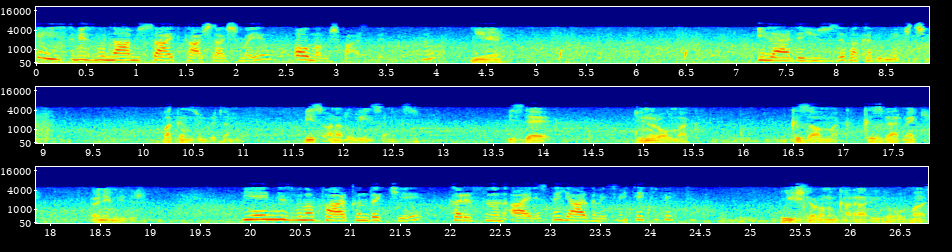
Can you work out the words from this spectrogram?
en iyisi biz bu namüsait karşılaşmayı olmamış farz edelim. Hı? Niye? İleride yüz yüze bakabilmek için. Bakın Zümrüt Hanım. Biz Anadolu insanıyız. Bizde dünür olmak, kız almak, kız vermek önemlidir. Yeğeniniz bunun farkında ki karısının ailesine yardım etmeyi teklif etti. Bu işler onun kararıyla olmaz.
